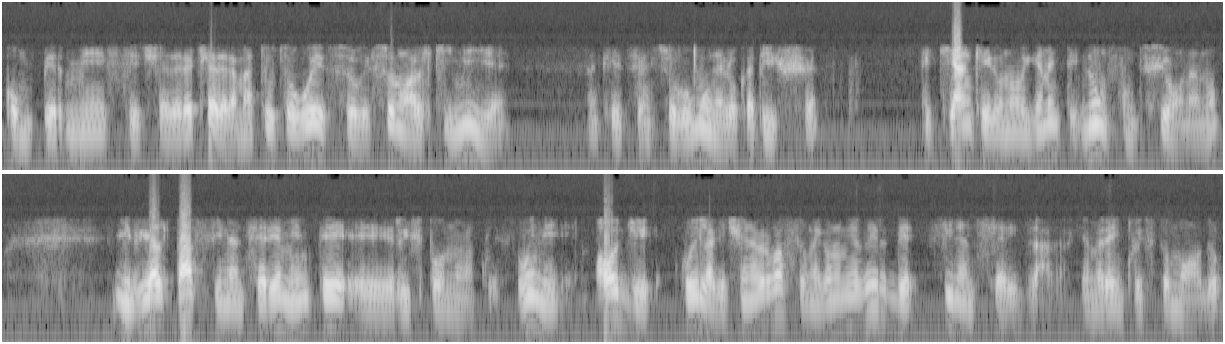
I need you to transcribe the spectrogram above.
con permessi eccetera eccetera, ma tutto questo che sono alchimie, anche il senso comune lo capisce, e che anche economicamente non funzionano, in realtà finanziariamente eh, rispondono a questo. Quindi oggi quella che ci viene proposta è un'economia verde finanziarizzata, chiamerei in questo modo.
